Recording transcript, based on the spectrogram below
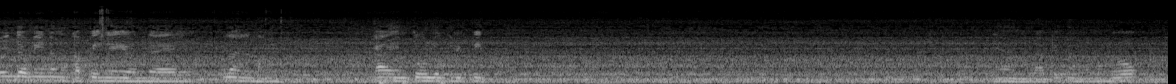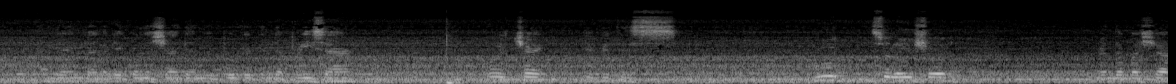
Hindi uminom ng kape ngayon dahil wala namang kain, tulog, repeat. Yan, lapit ng manok. And then, lalagay ko na siya. We put it in the freezer. We'll check if it is good insulation. Ganda ba siya?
